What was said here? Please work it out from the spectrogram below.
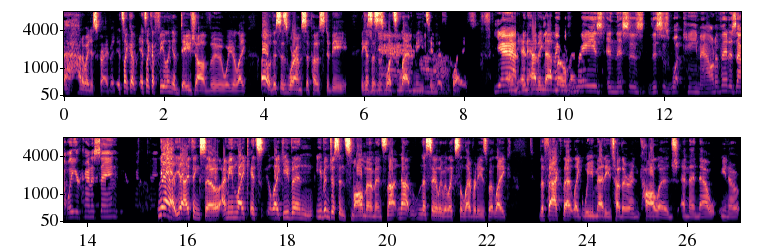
uh, how do I describe it? It's like a it's like a feeling of deja vu where you're like oh this is where I'm supposed to be because this is what's led me to this place Yeah, and, and having that moment raised, and this is this is what came out of it. Is that what you're kind of saying? Yeah, yeah, I think so. I mean, like it's like even even just in small moments, not not necessarily with like celebrities, but like the fact that like we met each other in college, and then now you know,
